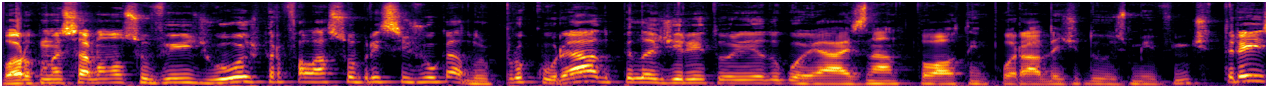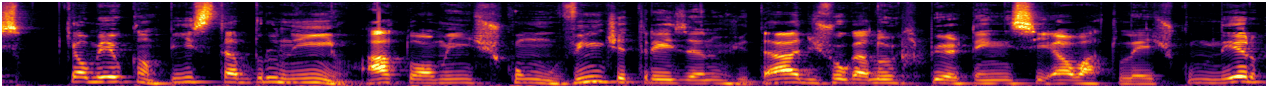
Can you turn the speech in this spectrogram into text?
Bora começar o nosso vídeo hoje para falar sobre esse jogador procurado pela diretoria do Goiás na atual temporada de 2023, que é o meio-campista Bruninho, atualmente com 23 anos de idade, jogador que pertence ao Atlético Mineiro,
